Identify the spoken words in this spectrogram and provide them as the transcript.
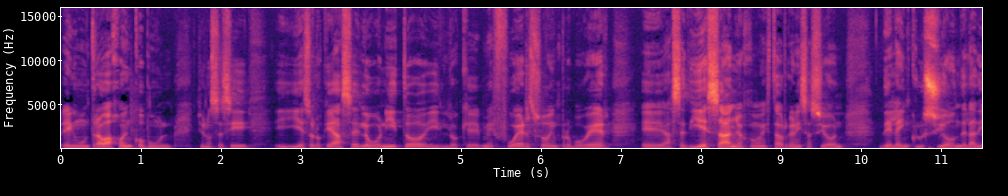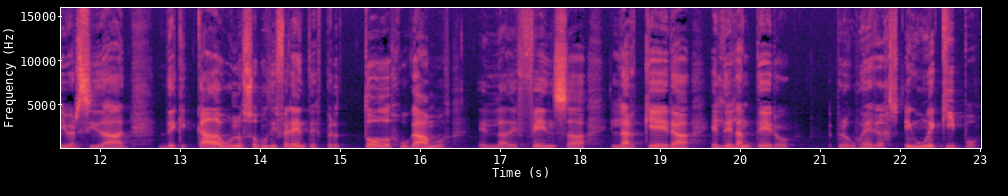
en un trabajo en común. Yo no sé si, y, eso es lo que hace lo bonito y lo que me esfuerzo en promover eh, hace 10 años con esta organización de la inclusión, de la diversidad, de que cada uno somos diferentes, pero todos jugamos en la defensa, la arquera, el delantero pero juegas en un equipo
